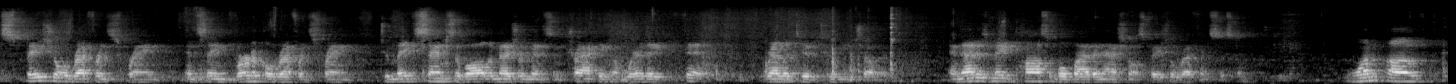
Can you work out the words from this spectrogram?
spatial reference frame and same vertical reference frame to make sense of all the measurements and tracking of where they fit relative to each other. And that is made possible by the National Spatial Reference System. One of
